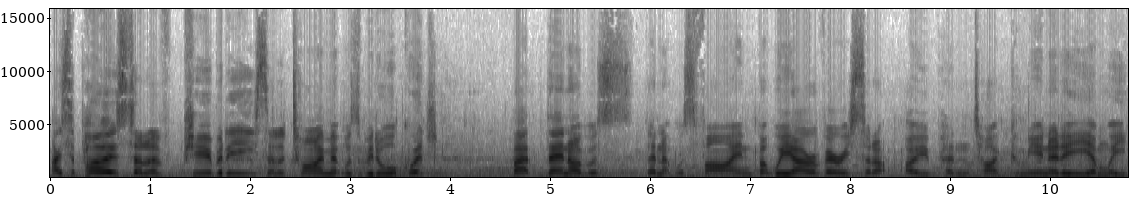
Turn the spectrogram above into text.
I suppose, sort of puberty sort of time. It was a bit awkward, but then I was. Then it was fine, but we are a very sort of open type community, and we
